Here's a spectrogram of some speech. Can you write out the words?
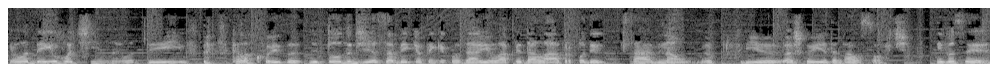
Eu odeio rotina, eu odeio aquela coisa de todo dia saber que eu tenho que acordar acordar e ir lá pedalar para poder, sabe? Não, eu preferia, acho que eu ia tentar a sorte. E você?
